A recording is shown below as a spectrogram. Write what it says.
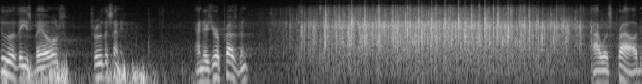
two of these bills through the Senate. And as your President, I was proud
